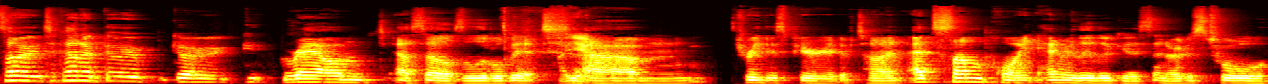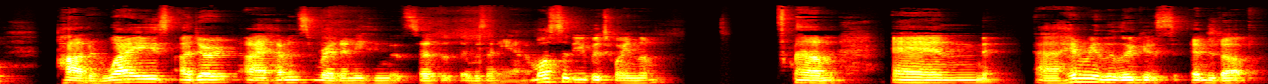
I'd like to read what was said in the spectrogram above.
So to kind of go go ground ourselves a little bit Yeah. um, through this period of time, at some point Henry Lee Lucas and Otis Toole parted ways. I don't. I haven't read anything that said that there was any animosity between them. Um, and uh, Henry Lee Lucas ended up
